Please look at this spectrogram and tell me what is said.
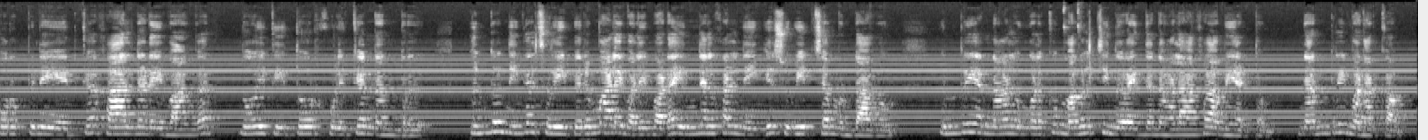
பொறுப்பினை ஏற்க கால்நடை வாங்க நோய் தீத்தோர் குளிக்க நன்று. இன்று நீங்கள் ஸ்ரீ பெருமாளை வழிபட இன்னல்கள் நீங்கி சுபீட்சம் உண்டாகும். இன்றைய நாள் உங்களுக்கு மகிழ்ச்சி நிறைந்த நாளாக அமையட்டும். நன்றி வணக்கம்.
